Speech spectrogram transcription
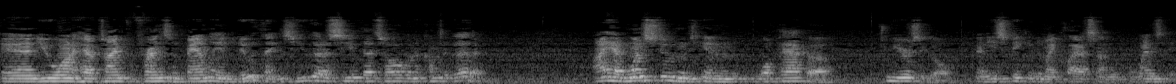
and you want to have time for friends and family and do things, you got to see if that's all going to come together. I had one student in Wapaka two years ago, and he's speaking to my class on Wednesday.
